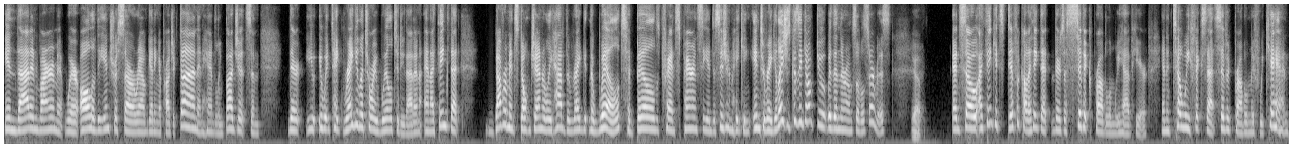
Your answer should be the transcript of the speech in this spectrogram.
in that environment where all of the interests are around getting a project done and handling budgets and there you it would take regulatory will to do that and and I think that governments don't generally have the reg the will to build transparency and decision making into regulations because they don't do it within their own civil service. Yeah. And so I think it's difficult. I think that there's a civic problem we have here. And until we fix that civic problem, if we can,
